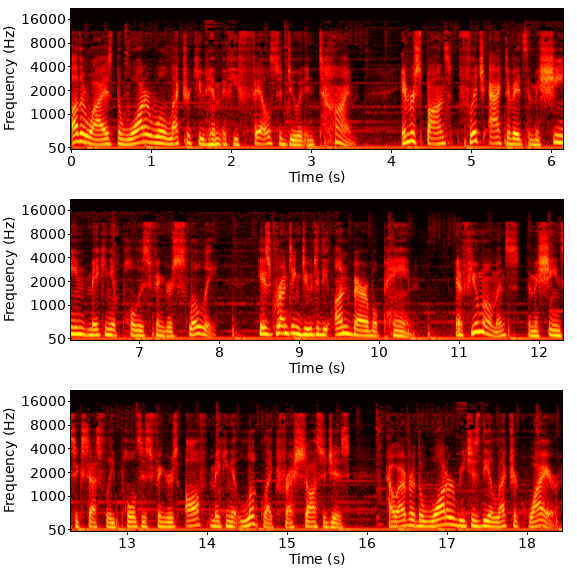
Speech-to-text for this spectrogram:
Otherwise, the water will electrocute him if he fails to do it in time. In response, Flitch activates the machine, making it pull his fingers slowly. He is grunting due to the unbearable pain. In a few moments, the machine successfully pulls his fingers off, making it look like fresh sausages. However, the water reaches the electric wire,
